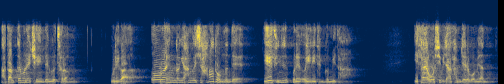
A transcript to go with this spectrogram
아담 때문에 죄인 된 것처럼 우리가 어느 행동에 한 것이 하나도 없는데 예수님 덕분에 의인이 된 겁니다. 이사야 52장 3절에 보면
